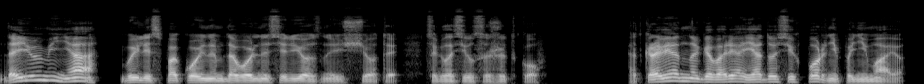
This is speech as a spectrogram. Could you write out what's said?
Да и у меня были спокойным довольно серьезные счеты, согласился Житков. Откровенно говоря, я до сих пор не понимаю,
